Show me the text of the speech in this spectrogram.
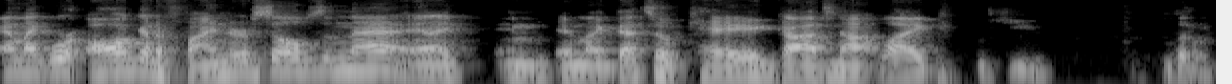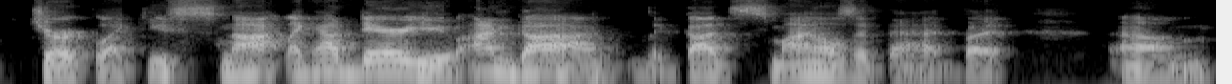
and like we're all gonna find ourselves in that, and I and and like that's okay. God's not like you little jerk, like you snot, like how dare you? I'm God. Like God smiles at that, but um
